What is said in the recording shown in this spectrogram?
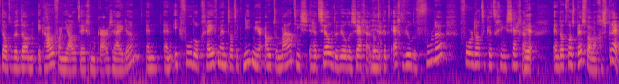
dat we dan ik hou van jou tegen elkaar zeiden. En, en ik voelde op een gegeven moment dat ik niet meer automatisch hetzelfde wilde zeggen. Dat Ja. ik het echt wilde voelen voordat ik het ging zeggen. Ja. En dat was best wel een gesprek.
